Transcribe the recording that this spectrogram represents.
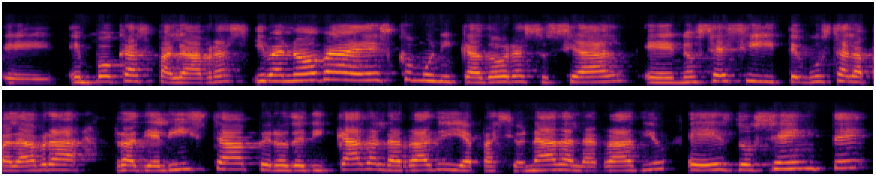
eh, en pocas palabras. Ivanova es comunicadora social, no sé si te gusta la palabra radialista, pero dedicada a la radio y apasionada a la radio. Es docente,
